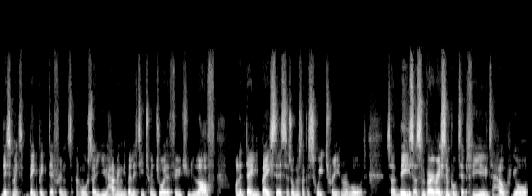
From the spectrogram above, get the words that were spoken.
This makes a big, big difference. And also you having the ability to enjoy the foods you love on a daily basis. It's almost like a sweet treat and reward. So these are some very, very simple tips for you to help your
